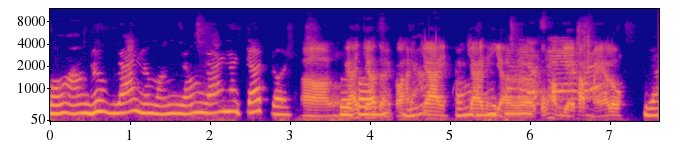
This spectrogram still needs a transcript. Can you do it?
Con ăn đứa gái nữa mà con gái nó chết rồi. Ờ gái con- chết rồi còn thằng dạ, trai. Thằng trai thì giờ trai. cũng không về thăm mẹ luôn. Dạ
